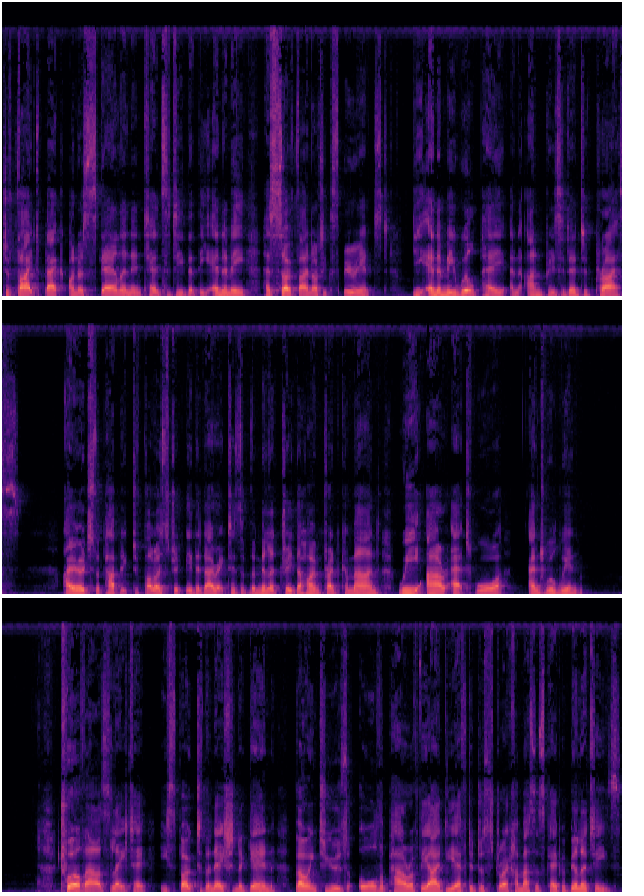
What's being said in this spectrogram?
to fight back on a scale and intensity that the enemy has so far not experienced. The enemy will pay an unprecedented price. I urge the public to follow strictly the directives of the military, the Home Front Command. We are at war and will win. Twelve hours later, he spoke to the nation again, vowing to use all the power of the IDF to destroy Hamas's capabilities.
